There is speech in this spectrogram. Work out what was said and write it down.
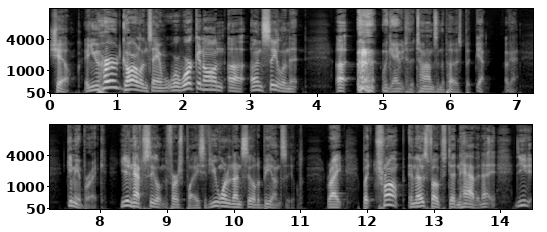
bombshell. And you heard Garland saying we're working on uh, unsealing it. Uh, we gave it to the Times and the Post, but yeah, okay. Give me a break. You didn't have to seal it in the first place. If you wanted unsealed, to be unsealed, right? But Trump and those folks didn't have it. Now, you,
